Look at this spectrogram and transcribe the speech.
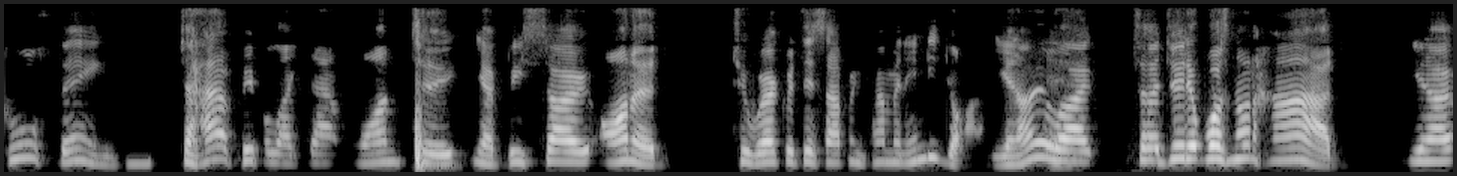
cool thing to have people like that want to, you know, be so honored to work with this up and coming indie guy, you know, Yeah. like, so dude, it was not hard. You know,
